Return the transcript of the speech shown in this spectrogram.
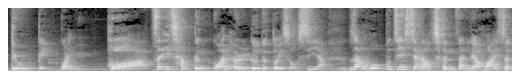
丢给关羽。哇，这一场跟关二哥的对手戏啊，让我不禁想要称赞廖化一声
